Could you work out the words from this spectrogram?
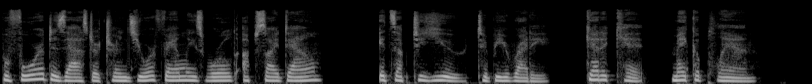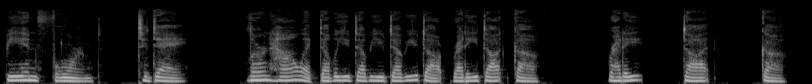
Before a disaster turns your family's world upside down, it's up to you to be ready. Get a kit, make a plan, be informed today. Learn how at www.ready.gov. Ready.gov.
